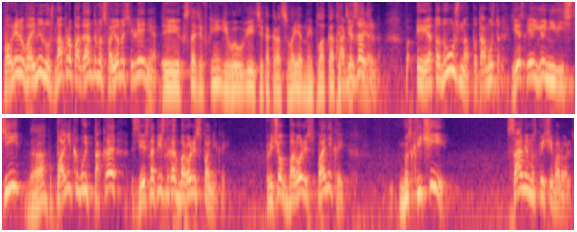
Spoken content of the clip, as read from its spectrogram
Во время войны нужна пропаганда на свое население. И, кстати, в книге вы увидите как раз военные плакаты. Обязательно. И это нужно, потому что если ее не вести, да. паника будет такая. Здесь написано, как боролись с паникой. Причем боролись с паникой москвичи. Сами москвичи боролись.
